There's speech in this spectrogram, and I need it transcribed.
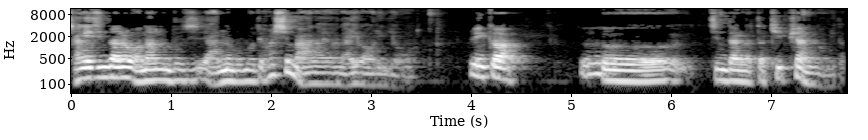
장애 진단을 원하는 지 않는 부모들이 훨씬 많아요. 나이가 어린 경우. 그러니까 그 진단을 갖다 기피하는 겁니다.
